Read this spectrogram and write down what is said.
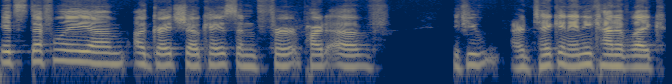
It's definitely um, a great showcase, and for part of if you are taking any kind of like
